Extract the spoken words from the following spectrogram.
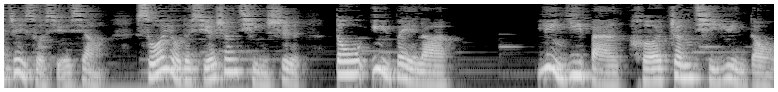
这所学校，所有的学生寝室都预备了熨衣板和蒸汽熨斗。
